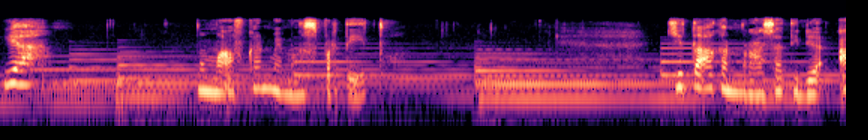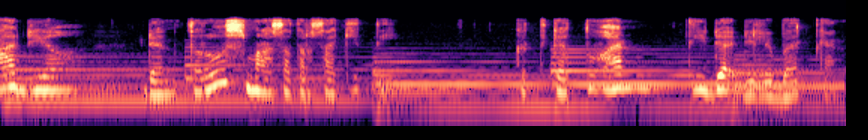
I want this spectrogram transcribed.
Ya, memaafkan memang seperti itu. Kita akan merasa tidak adil dan terus merasa tersakiti ketika Tuhan tidak dilibatkan.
